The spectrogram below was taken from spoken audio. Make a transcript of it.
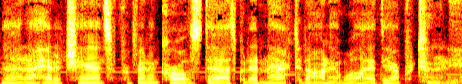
that I had a chance of preventing Carl's death but hadn't acted on it while I had the opportunity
